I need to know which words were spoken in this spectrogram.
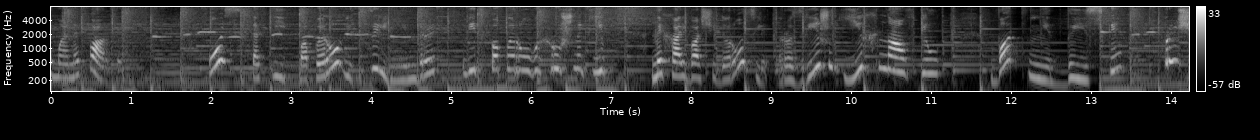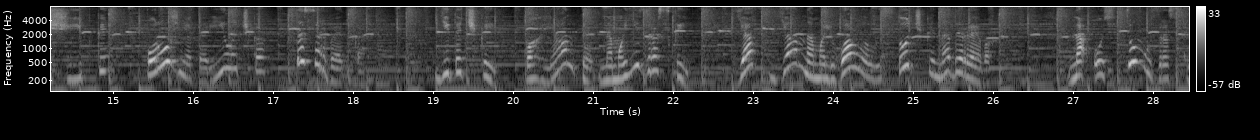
у мене фарби? Ось такі паперові циліндри від паперових рушників. Нехай ваші дорослі розріжуть їх навпіл. Ватні диски, прищіпки, порожня тарілочка та серветка. Діточки, погляньте на мої зразки, як я намалювала листочки на деревах. На ось цьому зразку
